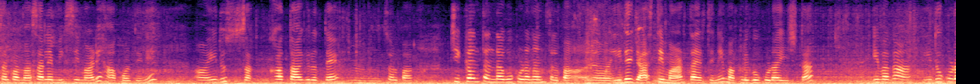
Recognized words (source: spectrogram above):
ಸ್ವಲ್ಪ ಮಸಾಲೆ ಮಿಕ್ಸಿ ಮಾಡಿ ಹಾಕ್ಕೊಳ್ತೀನಿ ಇದು ಸಖತ್ತಾಗಿರುತ್ತೆ. ಸ್ವಲ್ಪ ಚಿಕನ್ ತಂದಾಗೂ ಕೂಡ ನಾನು ಸ್ವಲ್ಪ ಇದೇ ಜಾಸ್ತಿ ಮಾಡ್ತಾ ಇರ್ತೀನಿ ಮಕ್ಕಳಿಗೂ ಕೂಡ ಇಷ್ಟ. ಇವಾಗ ಇದು ಕೂಡ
